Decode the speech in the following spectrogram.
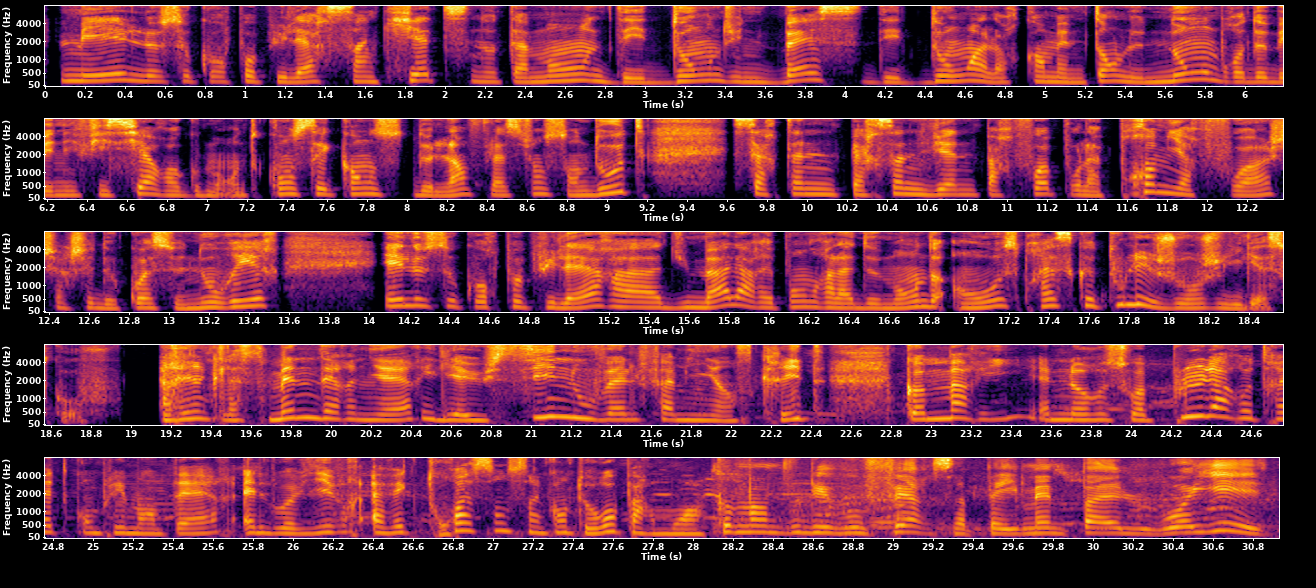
mais le Secours populaire s'inquiète notamment des dons, d'une baisse des dons, alors qu'en même temps le nombre de bénéficiaires augmente. Conséquence de l'inflation sans doute. Certaines personnes viennent parfois pour la première fois chercher de quoi se nourrir et le Secours populaire a du mal à répondre à la demande en hausse presque tous les jours, Julie Gasco. Rien que la semaine dernière, il y a eu six nouvelles familles inscrites. Comme Marie, elle ne reçoit plus la retraite complémentaire. Elle doit vivre avec 350 euros par mois. Comment voulez-vous faire? Ça paye même pas le loyer.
